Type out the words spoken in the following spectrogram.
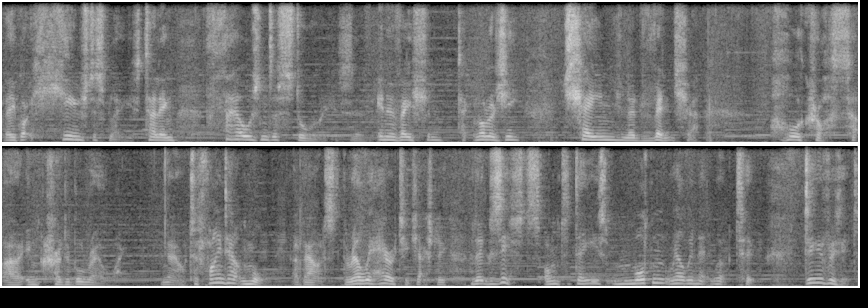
They've got huge displays telling thousands of stories of innovation, technology, change and adventure all across our incredible railway. Now, to find out more about the railway heritage actually that exists on today's modern railway network too, do visit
